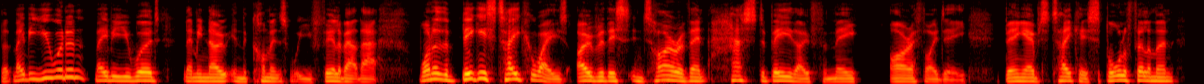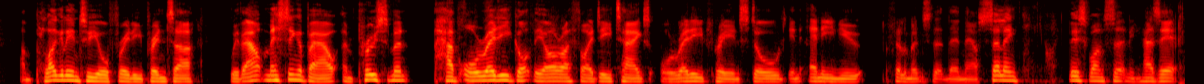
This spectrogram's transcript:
but maybe you wouldn't. Maybe you would. Let me know in the comments what you feel about that. One of the biggest takeaways over this entire event has to be, though, for me, RFID. Being able to take a smaller filament and plug it into your 3D printer without messing about. And Prusament have already got the RFID tags already pre-installed in any new filaments that they're now selling. This one certainly has it,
